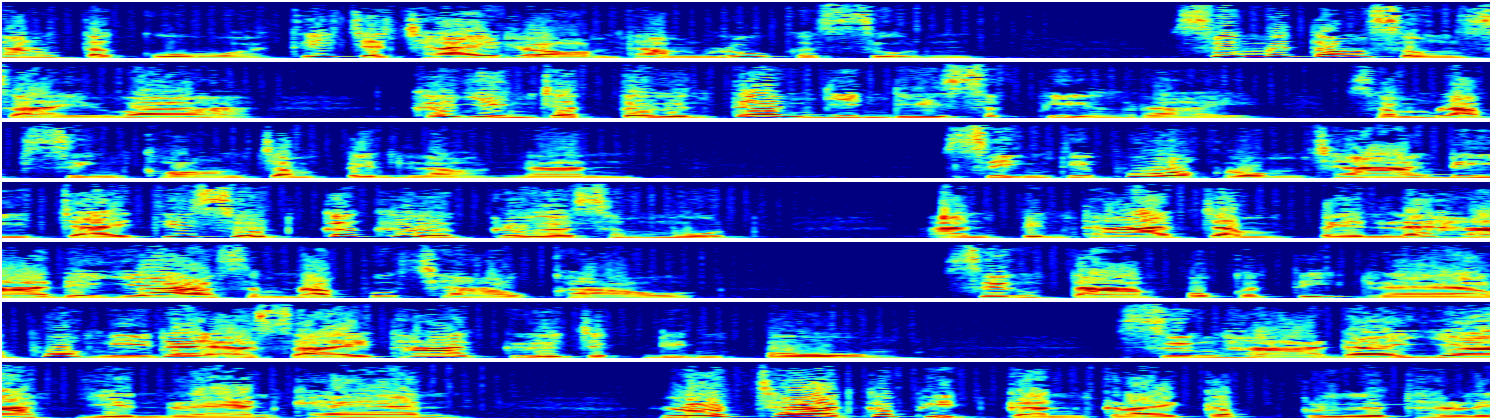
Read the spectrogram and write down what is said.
ทั้งตะกั่วที่จะใช้หลอมทำลูกกระสุน ซึ่งไม่ต้องสงสัยว่าขยินจะตื่นเต้นยินดีสักเพียงไรสำหรับสิ่งของจำเป็นเหล่านั้น สิ่งที่พวกหล่มช้างดีใจที่สุดก็คือเกลือสมุทรอันเป็นท่าจำเป็นและหาได้ยากสำหรับผู้ชาวเขา ซึ่งตามปกติแล้วพวกนี้ได้อาศัยท่าเกลือจากดินโป่ง ซึ่งหาได้ยากเย็นแร้นแค้นรสชาติก็ผิดกันไกลกับเกลือทะเล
